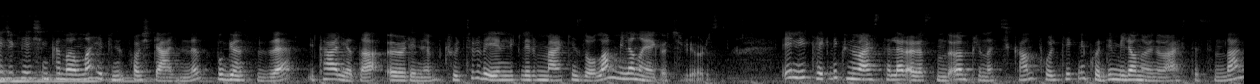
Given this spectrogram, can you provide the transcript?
Education kanalına hepiniz hoş geldiniz. Bugün size İtalya'da öğrenim, kültür ve yeniliklerin merkezi olan Milano'ya götürüyoruz. En iyi teknik üniversiteler arasında ön plana çıkan Politecnico di Milano Üniversitesi'nden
